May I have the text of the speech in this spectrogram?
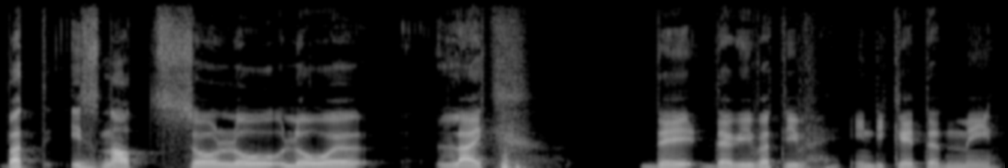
but it's not so low lower like the derivative indicated me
